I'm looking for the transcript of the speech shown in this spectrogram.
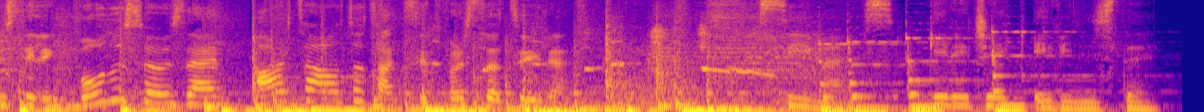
Üstelik bonus özel artı 6 taksit fırsatıyla. Siemens, gelecek evinizde.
